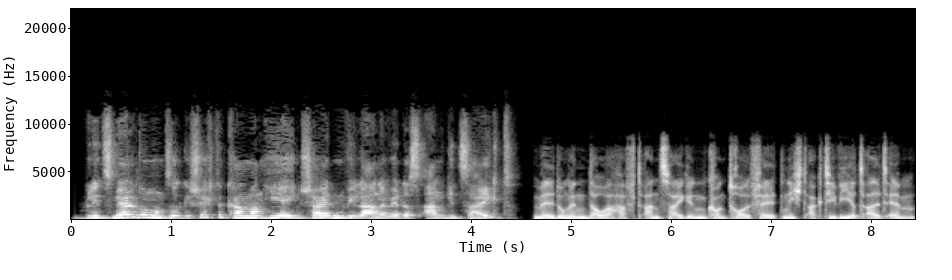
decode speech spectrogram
Blitzmeldung und so Geschichte kann man hier entscheiden, wie lange wird das angezeigt. Meldungen dauerhaft anzeigen Kontrollfeld nicht aktiviert Alt M.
